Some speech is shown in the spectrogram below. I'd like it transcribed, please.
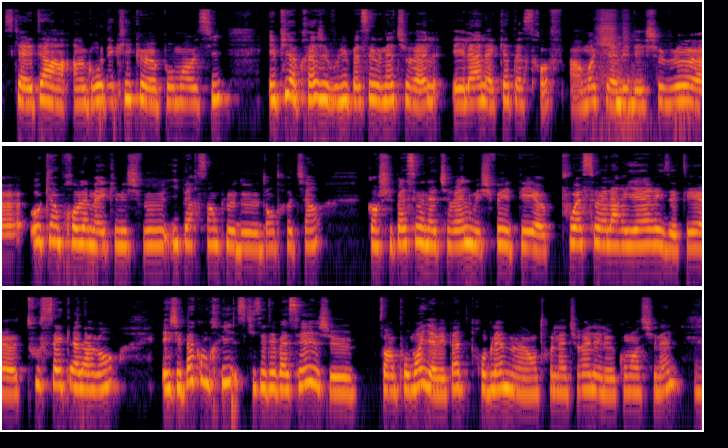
ce qui a été un, gros déclic pour moi aussi. Et puis après j'ai voulu passer au naturel. Et là la catastrophe. Alors moi qui avais des cheveux aucun problème avec mes cheveux hyper simples d'entretien. Quand je suis passée au naturel mes cheveux étaient poisseux à l'arrière. Ils étaient tout secs à l'avant et j'ai pas compris ce qui s'était passé. Je, enfin, pour moi, il n'y avait pas de problème euh, entre le naturel et le conventionnel. Mm.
